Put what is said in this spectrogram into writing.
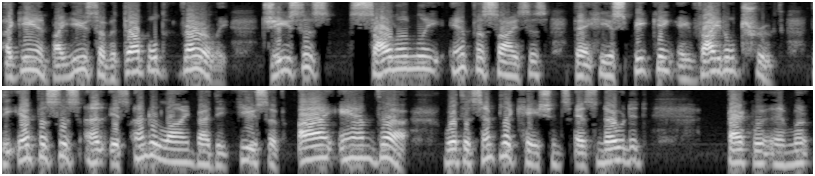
Again, by use of a doubled verily, Jesus solemnly emphasizes that he is speaking a vital truth. The emphasis is underlined by the use of I am the, with its implications as noted back when,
